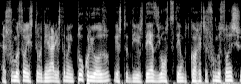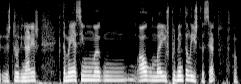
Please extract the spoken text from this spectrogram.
As formações extraordinárias, também estou curioso, este dias 10 e 11 de setembro decorrem estas formações extraordinárias, que também é assim uma, um, algo meio experimentalista, certo?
